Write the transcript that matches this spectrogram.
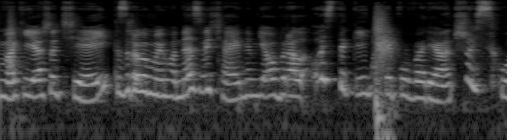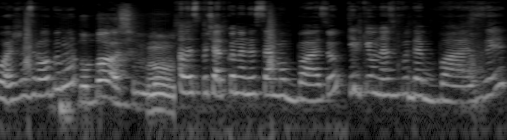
Макіяж очей. Зробимо його незвичайним. Я обрала ось такий типу варіант. Щось схоже зробимо. Побачимо. Але спочатку нанесемо базу. Тільки у нас буде бази.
